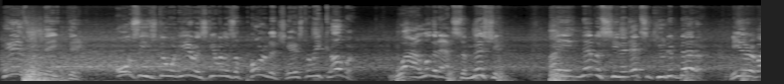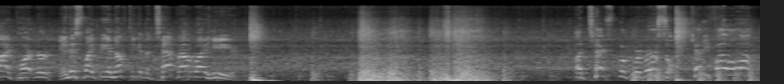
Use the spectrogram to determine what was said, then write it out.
cares what they think? All he's doing here is giving his opponent a chance to recover. Wow, look at that submission. I ain't never seen it executed better. Neither have I, partner, and this might be enough to get the tap out right here. A textbook reversal. Can he follow up?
